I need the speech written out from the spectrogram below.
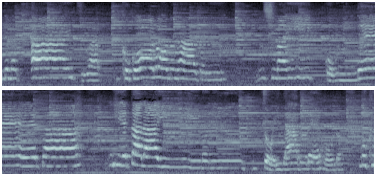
でもあいつは心の中にしまい込んでた。見えたらいいのにゾイがどれほど僕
